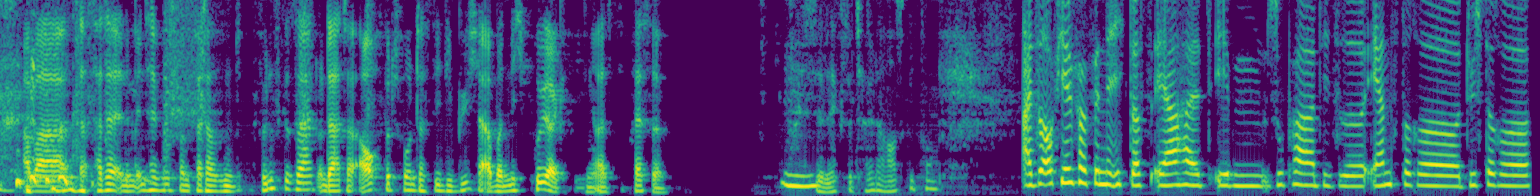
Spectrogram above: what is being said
Aber das hat er in einem Interview von 2005 gesagt und da hat er auch betont, dass sie die Bücher aber nicht früher kriegen als die Presse. Mhm. Ist der sechste Teil da rausgekommen? Also auf jeden Fall finde ich, dass er halt eben super diese ernstere, düstere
